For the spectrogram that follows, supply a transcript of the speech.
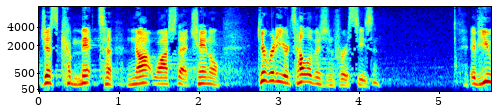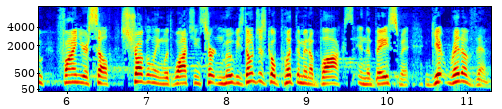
just commit to not watch that channel. Get rid of your television for a season. If you find yourself struggling with watching certain movies, don't just go put them in a box in the basement. Get rid of them.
